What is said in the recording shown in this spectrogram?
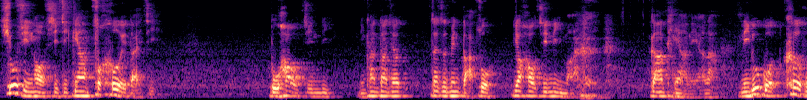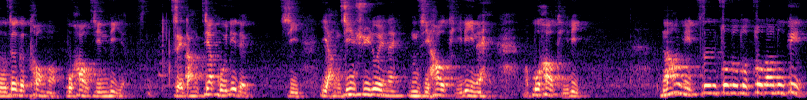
修行哦是一件做好的代志，不耗精力。你看大家在这边打坐要耗精力吗？刚听你啦。你如果克服这个痛哦，不耗精力啊，这当家规律的是养精蓄锐呢，不是耗体力呢，不耗体力。然后你真做做做做到入定，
